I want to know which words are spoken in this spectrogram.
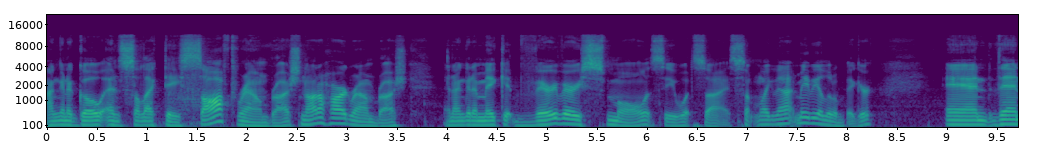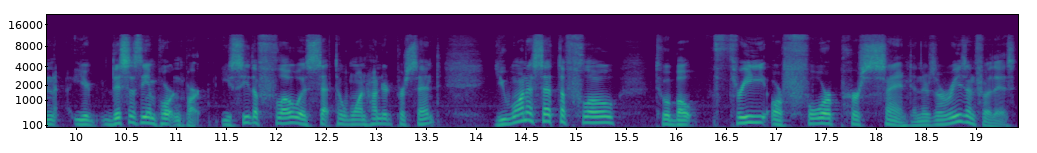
I'm going to go and select a soft round brush, not a hard round brush and I'm going to make it very, very small. Let's see what size, something like that, maybe a little bigger. And then this is the important part. You see the flow is set to 100%. You want to set the flow to about 3 or 4%. And there's a reason for this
